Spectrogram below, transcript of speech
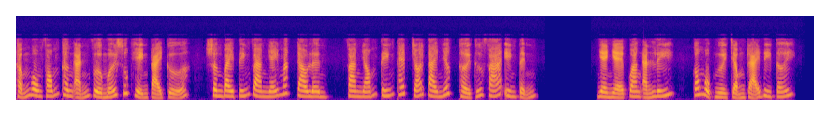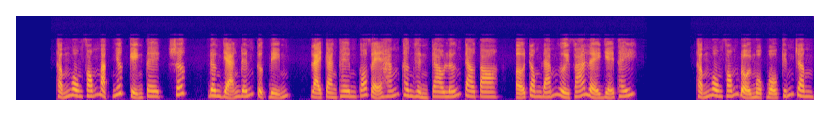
Thẩm ngôn phóng thân ảnh vừa mới xuất hiện tại cửa, sân bay tiếng vang nháy mắt cao lên, phan nhóm tiếng thét chói tai nhất thời thứ phá yên tĩnh. Nhẹ nhẹ quan ảnh lý, có một người chậm rãi đi tới. Thẩm ngôn phóng mặt nhất kiện tê, sớt, đơn giản đến cực điểm, lại càng thêm có vẻ hắn thân hình cao lớn cao to, ở trong đám người phá lệ dễ thấy. Thẩm ngôn phóng đội một bộ kính râm,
